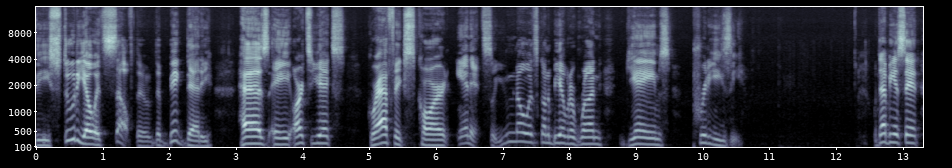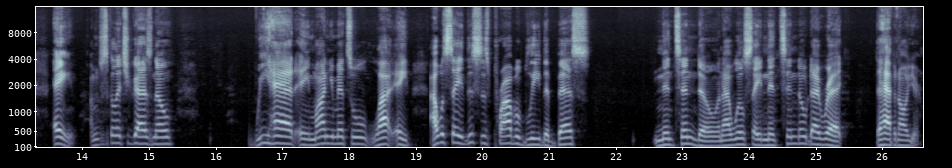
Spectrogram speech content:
The studio itself, the the Big Daddy, has a RTX graphics card in it, so you know it's going to be able to run games pretty easy. With that being said, hey, I'm just gonna let you guys know we had a monumental lot. Hey, I would say this is probably the best Nintendo, and I will say Nintendo Direct that happened all year.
